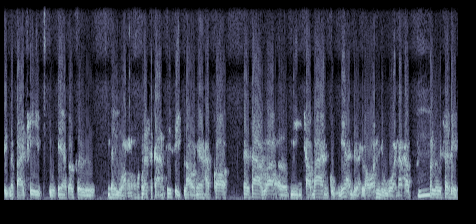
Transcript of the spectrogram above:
ศิลปาชีพอยู่เนี่ยก็คือในหลวงรัชกาลที่สิบเราเนี่ยครับ ก็ ได้ทราบว่าเออมีชาวบ้านกลุ่มเนี้ยเดือดร้อนอยู่นะครับอืมก็เลยเสด็จ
